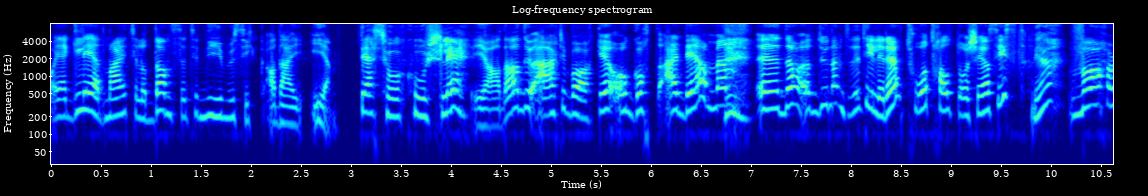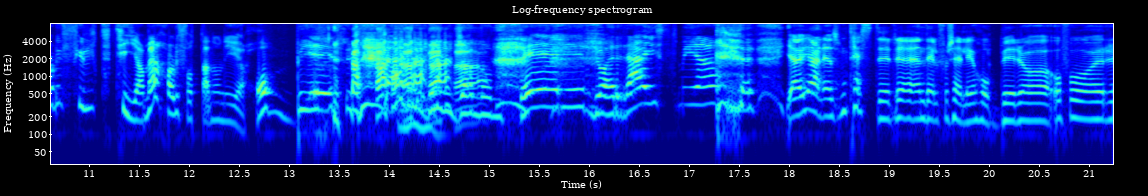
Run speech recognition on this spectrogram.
og jeg gleder meg til å danse til ny musikk av deg igjen. Det er så koselig. Ja da, du er tilbake, og godt er det. Men eh, da, du nevnte det tidligere. To og et halvt år siden sist. Hva har du fylt tida med? Har du fått deg noen nye hobbyer? har du har reist mye? Jeg er jo gjerne en som tester en del forskjellige hobbyer og, og får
